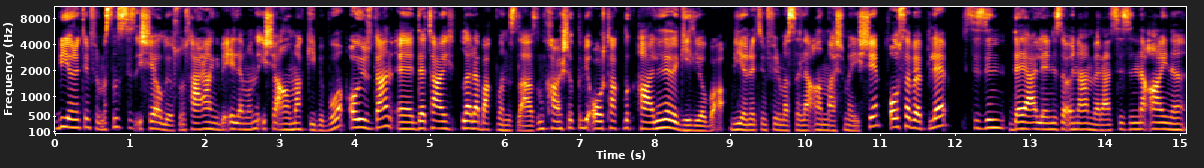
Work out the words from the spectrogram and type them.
bir yönetim firmasını siz işe alıyorsunuz. Herhangi bir elemanı işe almak gibi bu. O yüzden e, detaylara bakmanız lazım. Karşılıklı bir ortaklık haline de geliyor bu bir yönetim firmasıyla anlaşma işi. O sebeple sizin değerlerinize önem veren, sizinle aynı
